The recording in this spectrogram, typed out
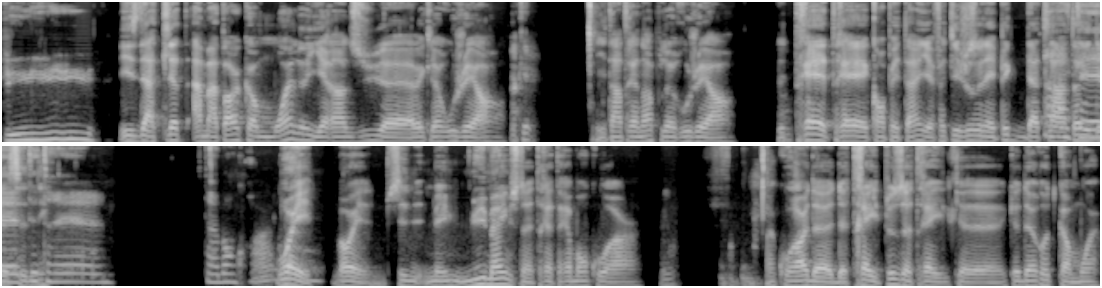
plus les athlètes amateurs comme moi. Là. Il est rendu euh, avec le Rouge et Or. Il est entraîneur pour le Rouge et Or. C'est très, très compétent. Il a fait les Jeux olympiques d'Atlanta Ah, et de Sydney. très. T'es un bon coureur. Oui, oui. C'est- même- Lui-même, c'est un très, très bon coureur. Mm. Un coureur de, de trail, plus de trail que, que de route comme moi.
